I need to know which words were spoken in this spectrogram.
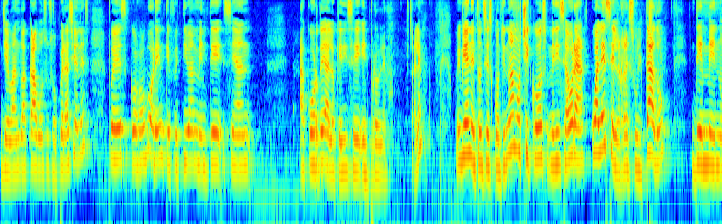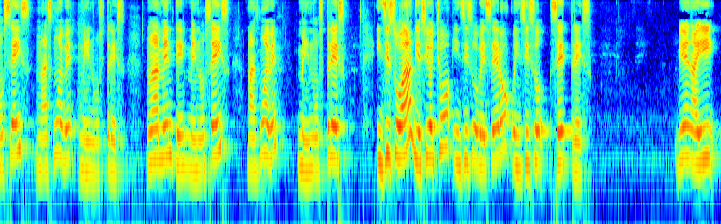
llevando a cabo sus operaciones, pues corroboren que efectivamente sean acorde a lo que dice el problema. ¿Sale? Muy bien, entonces continuamos chicos. Me dice ahora, ¿cuál es el resultado de menos 6 más 9 menos 3. Nuevamente, menos 6 más 9 menos 3. Inciso A, 18, inciso B, 0 o inciso C, 3. Bien, ahí,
